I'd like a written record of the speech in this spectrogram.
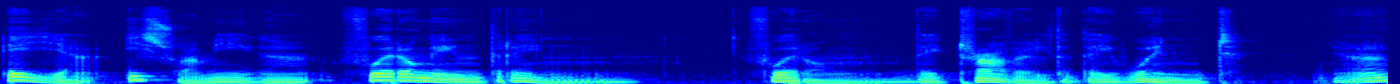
Ella y su amiga fueron en tren. Fueron, they traveled, they went. Yeah?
